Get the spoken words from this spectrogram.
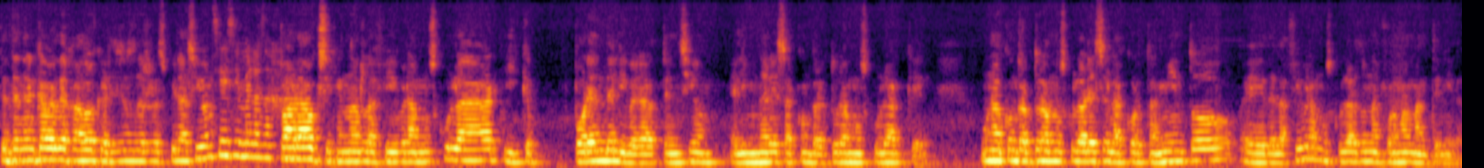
te tendrían que haber dejado ejercicios de respiración Sí, sí me los dejó. para oxigenar la fibra muscular y que por ende liberar tensión, eliminar esa contractura muscular que una contractura muscular es el acortamiento eh, de la fibra muscular de una forma mantenida.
